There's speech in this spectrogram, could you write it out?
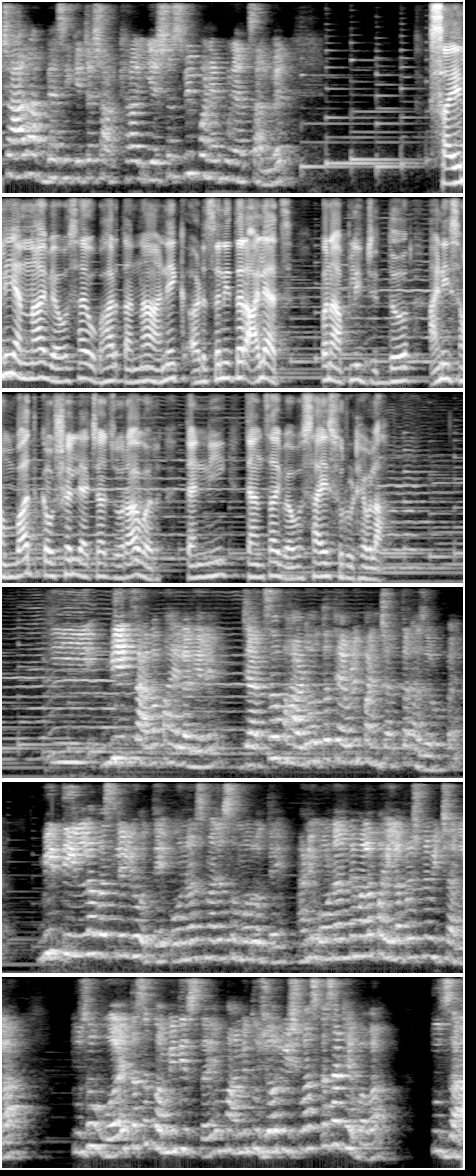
चार अभ्यासिकेच्या शाखा यशस्वीपणे पुण्यात चालू आहेत. सायली यांना व्यवसाय उभारताना अनेक अडचणी तर आल्याच पण आपली जिद्द आणि संवाद कौशल्याच्या जोरावर त्यांनी त्यांचा व्यवसाय सुरू ठेवला. मी एक जागा पाहायला गेले. ज्याचं भाडं होतं त्यावेळी पंच्याहत्तर हजार रुपये. मी डीलला बसलेली होते ओनर्स माझ्यासमोर होते आणि ओनरने मला पहिला प्रश्न विचारला तुझं वय तसं कमी दिसतंय मग आम्ही तुझ्यावर विश्वास कसा ठेवावा? तू जा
